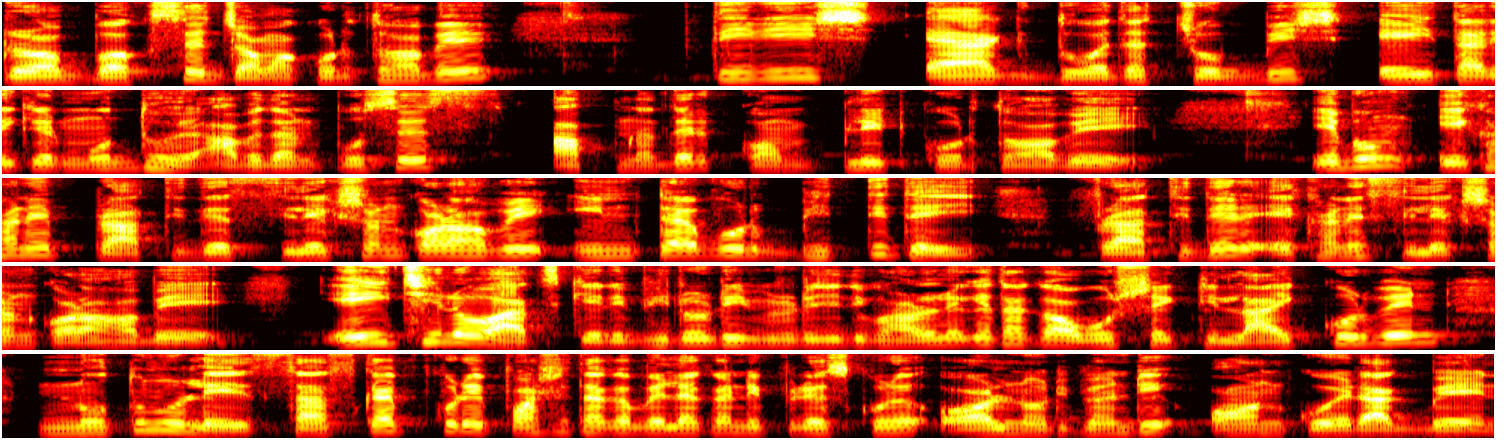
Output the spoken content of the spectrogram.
ড্রপ বক্সে জমা করতে হবে। তিরিশ এক দু এই তারিখের মধ্যে আবেদন প্রসেস আপনাদের কমপ্লিট করতে হবে। এবং এখানে প্রার্থীদের সিলেকশন করা হবে। ইন্টারভিউর ভিত্তিতেই প্রার্থীদের এখানে সিলেকশন করা হবে। এই ছিল আজকের ভিডিওটি। ভিডিওটি যদি ভালো লেগে থাকে, অবশ্যই একটি লাইক করবেন। নতুন হলে সাবস্ক্রাইব করে পাশে থাকা বেলাইকানটি প্রেস করে অল নোটিফিকেশনটি অন করে রাখবেন।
